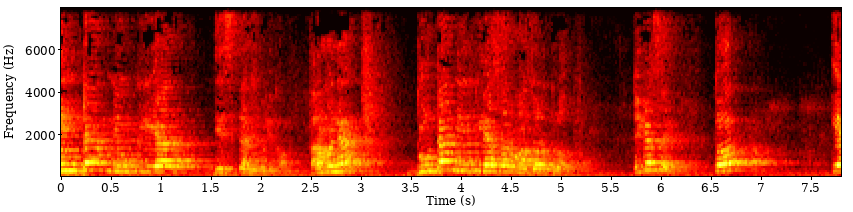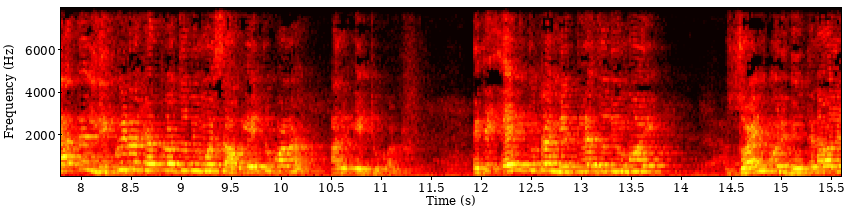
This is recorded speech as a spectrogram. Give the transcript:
ইণ্টাৰ নিউক্লিয়াৰ ডিষ্টেঞ্চ বুলি ক'ম। তাৰমানে দুটা নিউক্লিয়াছৰ মাজৰ দূৰত্ব। ঠিক আছে? তো ইয়াতে লিকুইডৰ ক্ষেত্ৰত যদি মই চাওঁ এইটো কণা আৰু এইটো কণা। এতিয়া এই দুটা নিউক্লিয়াছ যদি মই জইন কৰি দিওঁ তেনেহ'লে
